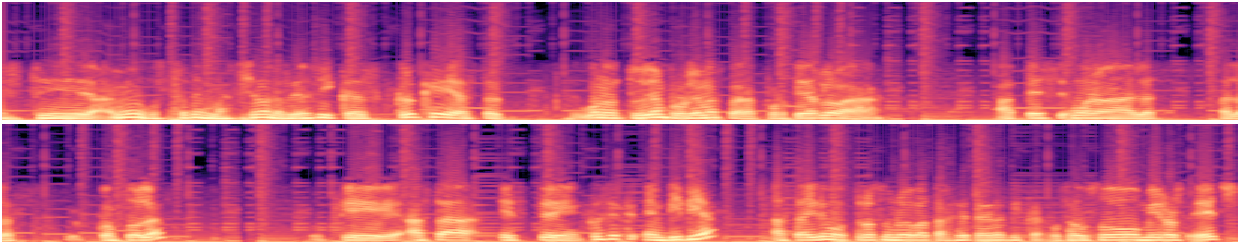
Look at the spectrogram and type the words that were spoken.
este, a mí me gustó demasiado las gráficas. Creo que hasta, bueno, tuvieron problemas para portearlo a, a PC, bueno, a las, a las consolas. Porque hasta, este. Nvidia, hasta ahí demostró su nueva tarjeta gráfica. O sea, usó Mirror's Edge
